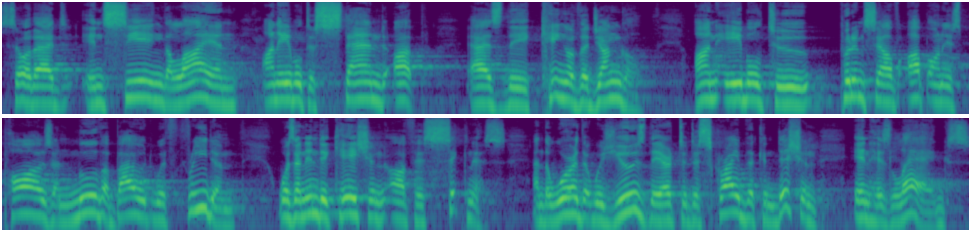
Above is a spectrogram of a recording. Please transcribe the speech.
so that in seeing the lion unable to stand up as the king of the jungle, unable to put himself up on his paws and move about with freedom, was an indication of his sickness. And the word that was used there to describe the condition in his legs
